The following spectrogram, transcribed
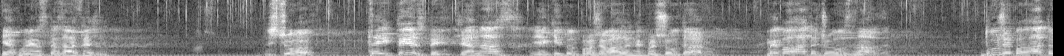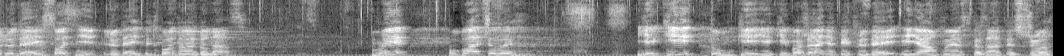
Я повинен сказати, що цей тиждень для нас, які тут проживали, не пройшов даром. Ми багато чого знали. Дуже багато людей, сотні людей підходили до нас. Ми побачили, які думки, які бажання тих людей. І я вам повинен сказати, що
